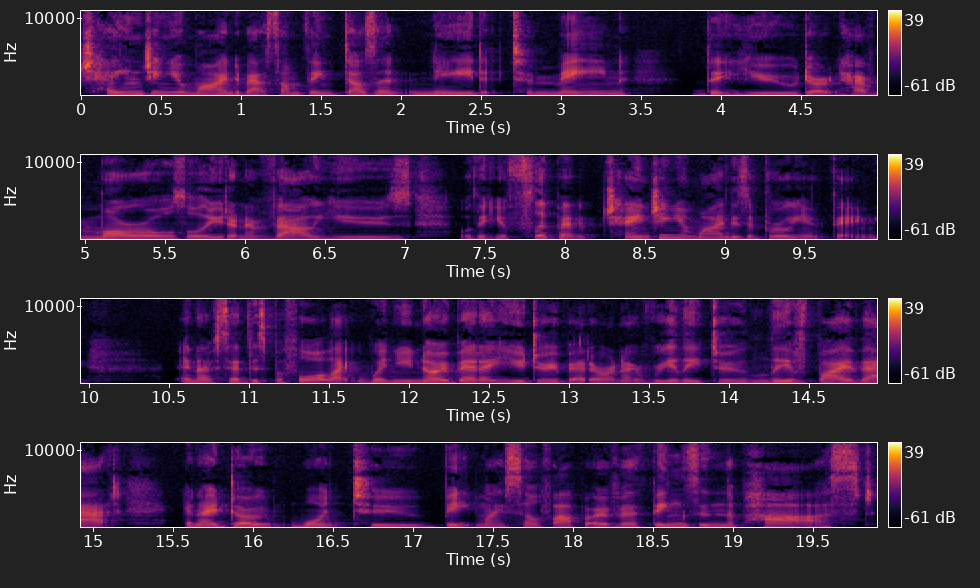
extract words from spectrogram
changing your mind about something doesn't need to mean that you don't have morals or you don't have values or that you're flippant. Changing your mind is a brilliant thing. And I've said this before like, when you know better, you do better. And I really do live by that. And I don't want to beat myself up over things in the past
